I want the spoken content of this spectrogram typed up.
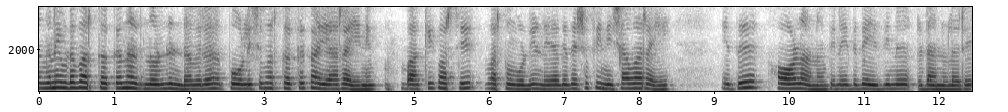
അങ്ങനെ ഇവിടെ വർക്കൊക്കെ നടന്നുകൊണ്ടുണ്ട് അവർ പോളിഷ് വർക്കൊക്കെ കഴിയാറായി. ഇനി ബാക്കി കുറച്ച് വർക്കും കൂടി ഉണ്ട്. ഏകദേശം ഫിനിഷ് ആവാറായി. ഇത് ഹോളാണ് പിന്നെ ഇത് ബേസിന് ഇടാനുള്ളൊരു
